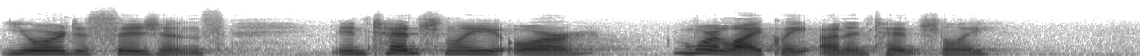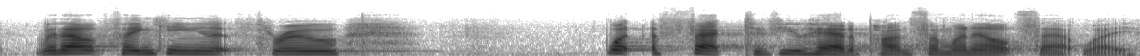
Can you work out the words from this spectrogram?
your decisions, intentionally or more likely unintentionally? Without thinking it through, what effect have you had upon someone else that way?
